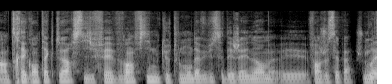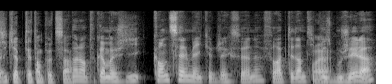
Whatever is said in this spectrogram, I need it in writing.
un très grand acteur, s'il fait 20 films que tout le monde a vu, c'est déjà énorme. Et, enfin, je sais pas. Je me Ouais. dis qu'il y a peut-être un peu de ça. Voilà, en tout cas, moi je dis cancel Michael Jackson. Faudra peut-être un petit peu se bouger là.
